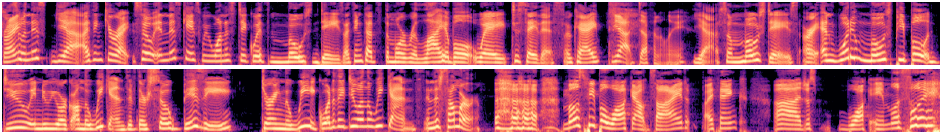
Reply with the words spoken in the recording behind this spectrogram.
Right? So in this, yeah, I think you're right. So in this case, we want to stick with most days. I think that's the more reliable way to say this. Okay. Yeah, definitely. Yeah. So most days. All right. And what do most people do in New York on the weekends if they're so busy during the week? What do they do on the weekends in the summer? Most people walk outside, I think. Uh, just walk aimlessly.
